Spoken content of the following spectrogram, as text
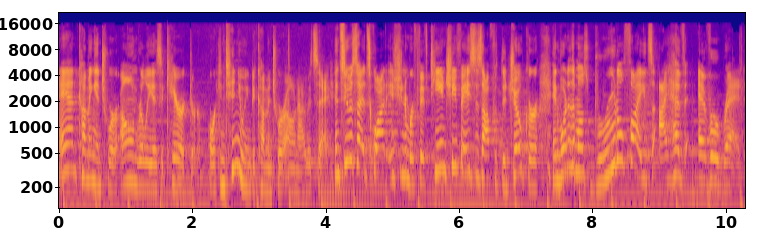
and coming into her own really as a character, or continuing to come into her own I would say. In Suicide Squad issue number 15 she faces off with the Joker in one of the most brutal fights I have ever read.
